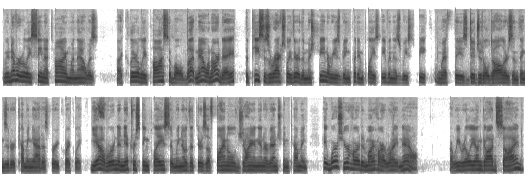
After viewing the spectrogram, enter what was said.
We've never really seen a time when that was uh, clearly possible. But now in our day, the pieces are actually there. The machinery is being put in place even as we speak with these digital dollars and things that are coming at us very quickly. Yeah, we're in an interesting place and we know that there's a final giant intervention coming. Hey, where's your heart and my heart right now? Are we really on God's side?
